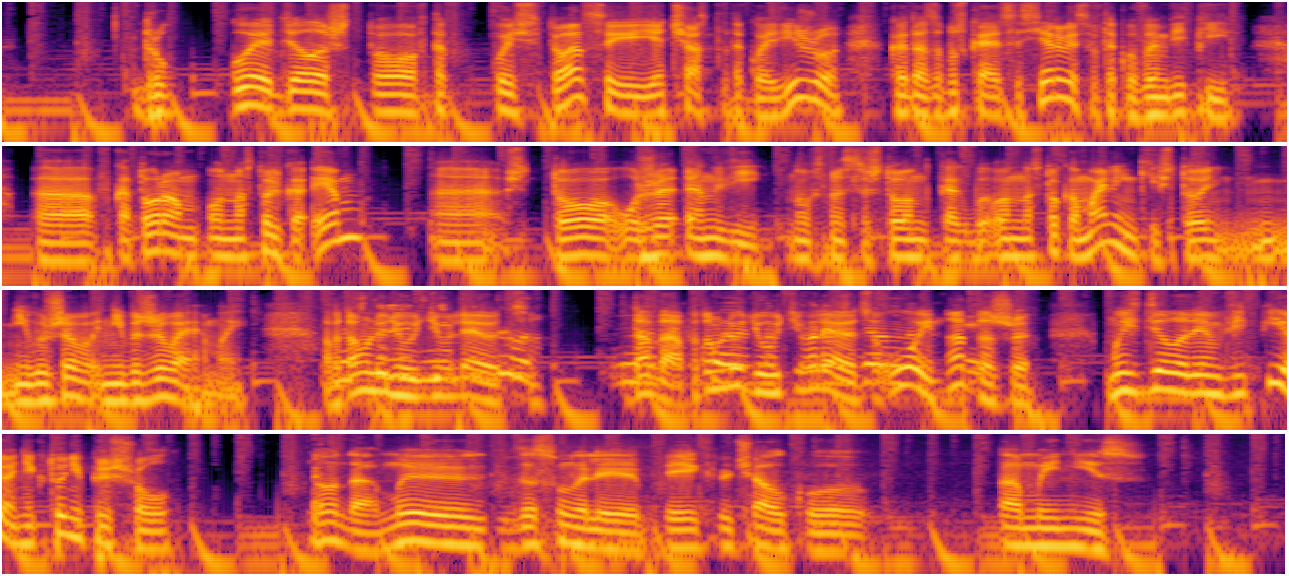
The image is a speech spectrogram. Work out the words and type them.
Другое дело, что в такой ситуации я часто такое вижу, когда запускается сервис в такой в MVP, э, в котором он настолько M, э, что уже NV. Ну, в смысле, что он как бы он настолько маленький, что не, выжив, не выживаемый. А потом ну, люди удивляются. Да-да, потом люди удивляются. Ой, надо же, мы сделали MVP, а никто не пришел. Ну да, мы засунули переключалку в самый низ 100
